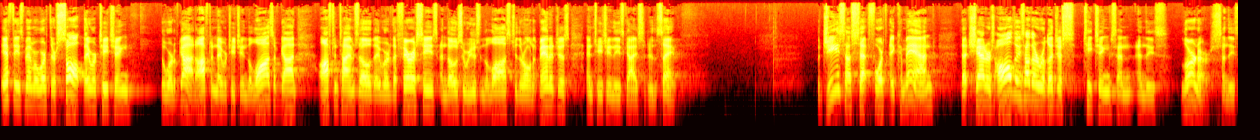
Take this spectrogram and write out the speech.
if these men were worth their salt, they were teaching the Word of God. Often they were teaching the laws of God. Oftentimes, though, they were the Pharisees and those who were using the laws to their own advantages and teaching these guys to do the same. But Jesus set forth a command that shatters all these other religious teachings and, and these learners and these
